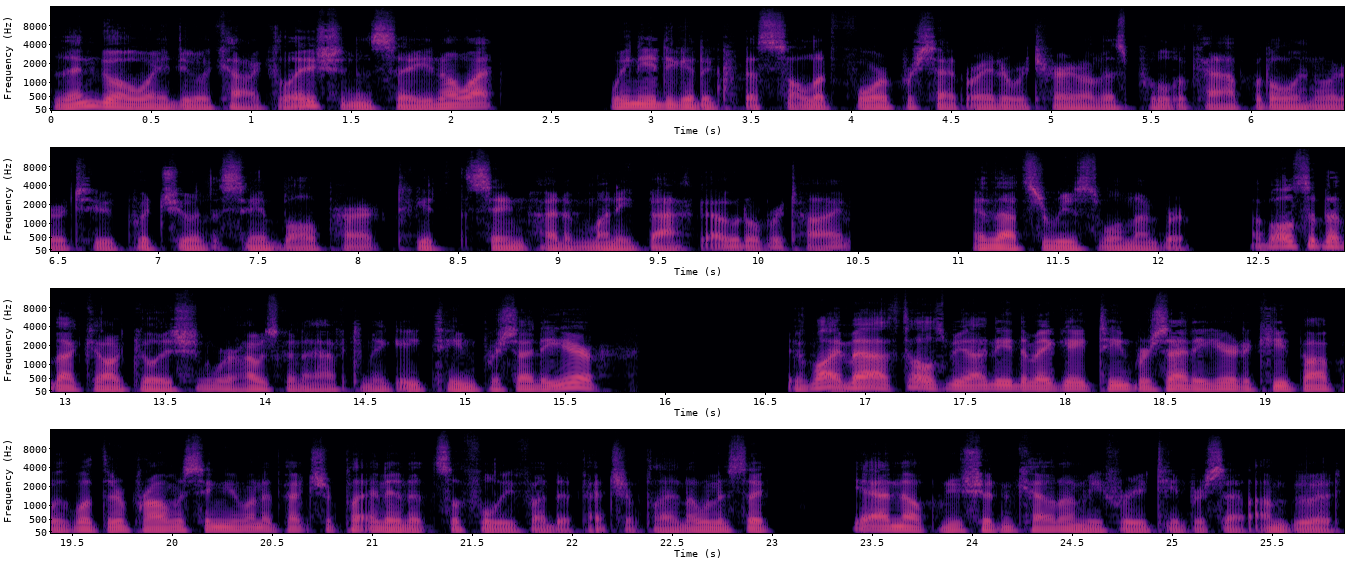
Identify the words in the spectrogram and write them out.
then go away and do a calculation and say, you know what? We need to get a, a solid 4% rate of return on this pool of capital in order to put you in the same ballpark to get the same kind of money back out over time. And that's a reasonable number. I've also done that calculation where I was going to have to make 18% a year. If my math tells me I need to make 18% a year to keep up with what they're promising you on a pension plan, and it's a fully funded pension plan, I'm going to say, yeah, no, you shouldn't count on me for 18%. I'm good.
